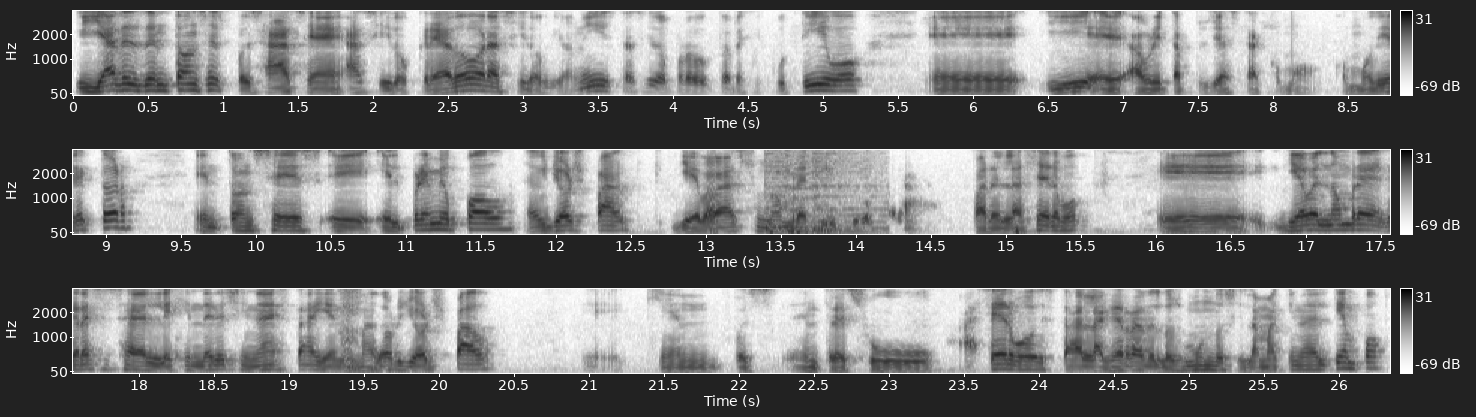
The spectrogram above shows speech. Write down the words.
Y ya desde entonces, pues ha, sido creador, ha sido guionista, ha sido productor ejecutivo eh, y ahorita pues ya está como director. Entonces, eh, el premio Paul, George Paul, lleva su nombre así para, el acervo. Eh, lleva el nombre gracias al legendario cineasta y animador George Paul, eh, quien, pues, entre su acervo está La Guerra de los Mundos y La Máquina del Tiempo,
